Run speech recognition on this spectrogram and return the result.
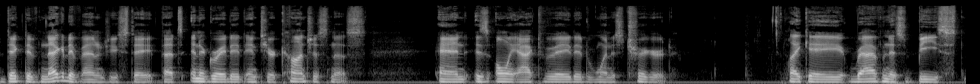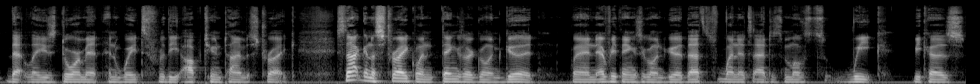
addictive negative energy state that's integrated into your consciousness and is only activated when it's triggered. Like a ravenous beast that lays dormant and waits for the opportune time to strike. It's not going to strike when things are going good, when everything's going good. That's when it's at its most weak because,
